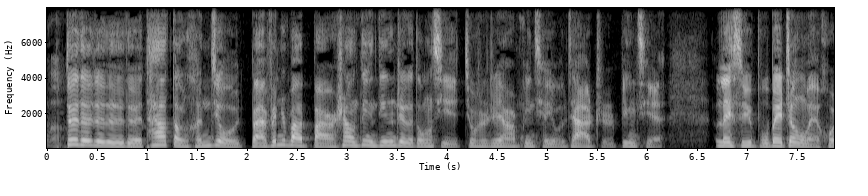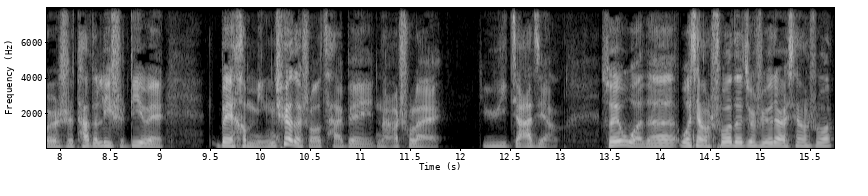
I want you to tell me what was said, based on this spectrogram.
了。对对对对对他要等很久，百分之百板上钉钉，这个东西就是这样，并且有价值，并且类似于不被证伪，或者是它的历史地位被很明确的时候才被拿出来予以嘉奖。所以我的我想说的就是有点像说，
